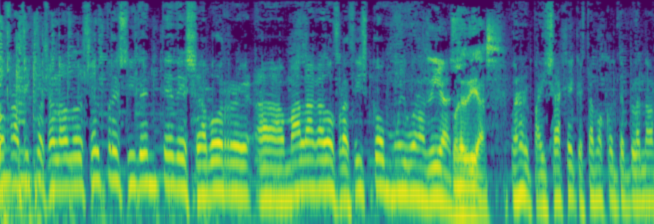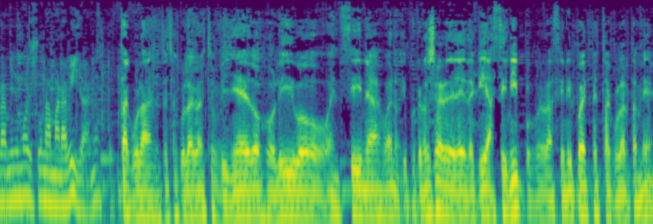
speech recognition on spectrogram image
Don Francisco Salado es el presidente de Sabor eh, a Málaga. Don Francisco, muy buenos días. Buenos días. Bueno, el paisaje que estamos contemplando ahora mismo es una maravilla, ¿no? Espectacular, espectacular con estos viñedos, olivos, encinas, bueno, y porque no se ve de aquí a Cinipo, pero a Cinipo es espectacular también.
